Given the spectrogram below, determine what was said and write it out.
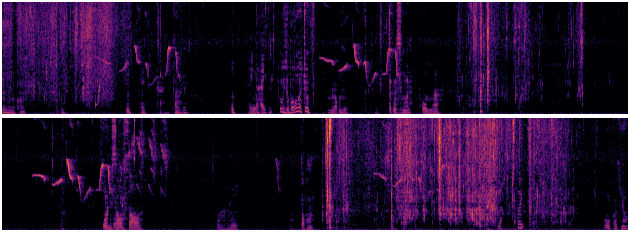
nó nó còn Ừ, thầy cắn thầy nãy Ui giời bố mà chứ. Lộn được. Tập cái xuống đó. thôn ba. Ủa, nó sò. Số. Và này. To. Là, ơi. Ủa, cái nó.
